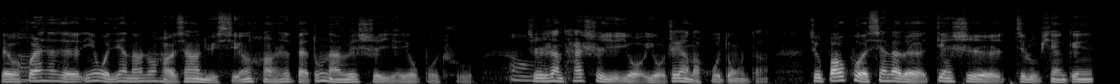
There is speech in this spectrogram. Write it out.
对，我忽然想起来，因为我印象当中好像旅行好像是在东南卫视也有播出，嗯，事实上它是有有这样的互动的，就包括现在的电视纪录片跟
